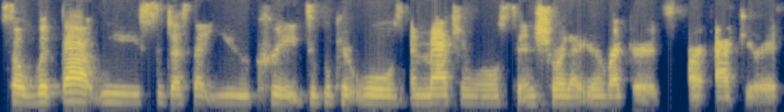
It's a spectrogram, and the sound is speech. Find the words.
So with that, we suggest that you create duplicate rules and matching rules to ensure that your records are accurate.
